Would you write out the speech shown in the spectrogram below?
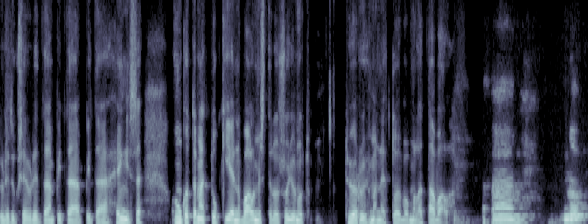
yrityksiä yritetään pitää, pitää hengissä. Onko tämä tukien valmistelu sujunut työryhmänne toivomalla tavalla? Ähm, no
